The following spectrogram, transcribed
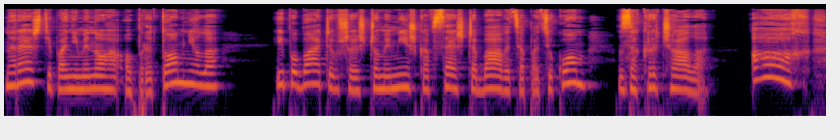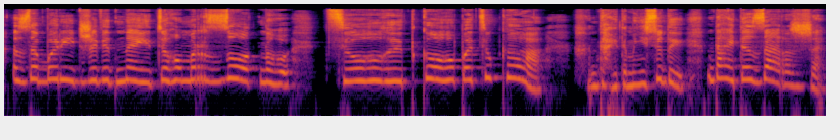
Нарешті пані Мінога опритомніла і, побачивши, що мімішка все ще бавиться пацюком, закричала Ах, заберіть же від неї цього мерзотного, цього гидкого пацюка. Дайте мені сюди, дайте зараз же.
